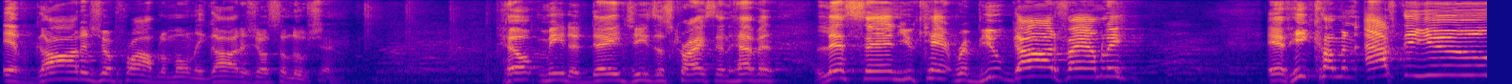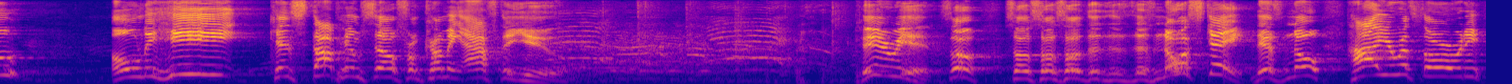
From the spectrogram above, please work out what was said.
if God is your problem, only God is your solution. Help me today, Jesus Christ in heaven. Listen, you can't rebuke God, family. If he coming after you, only he can stop himself from coming after you. Period. So, so, so, so there's no escape. There's no higher authority.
